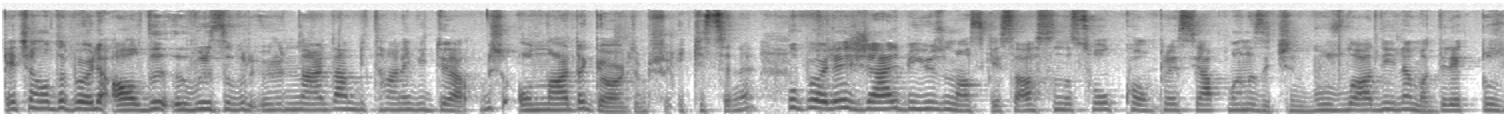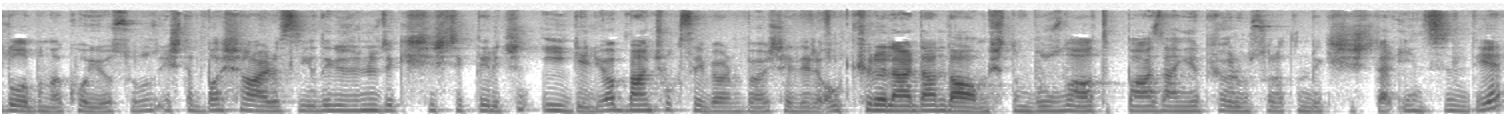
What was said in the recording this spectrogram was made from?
Geçen o da böyle aldığı ıvır zıvır ürünlerden bir tane video yapmış. Onlarda gördüm şu ikisini. Bu böyle jel bir yüz maskesi. Aslında soğuk kompres yapmanız için buzluğa değil ama direkt buzdolabına koyuyorsunuz. İşte baş ağrısı ya da yüzünüzdeki şişlikler için iyi geliyor. Ben çok seviyorum böyle şeyleri. O kürelerden de almıştım. Buzluğa atıp bazen yapıyorum suratımdaki şişler insin diye.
